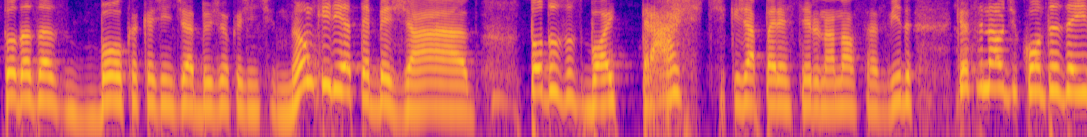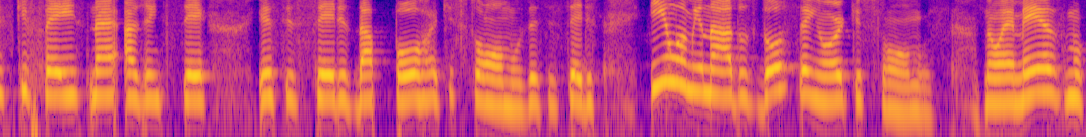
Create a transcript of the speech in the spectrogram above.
todas as bocas que a gente já beijou que a gente não queria ter beijado, todos os boy traste que já apareceram na nossa vida, que afinal de contas é isso que fez, né? A gente ser esses seres da porra que somos, esses seres iluminados do Senhor que somos, não é mesmo?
